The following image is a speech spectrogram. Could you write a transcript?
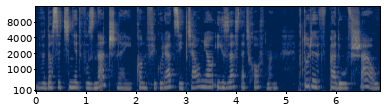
w dosyć niedwuznacznej konfiguracji ciał miał ich zastać Hoffman, który wpadł w szał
